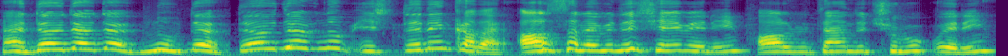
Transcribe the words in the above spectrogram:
Ha döv döv döv. Noob döv. Döv döv noob. İstediğin kadar. Al sana bir de şey vereyim. Al bir tane de çubuk vereyim.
